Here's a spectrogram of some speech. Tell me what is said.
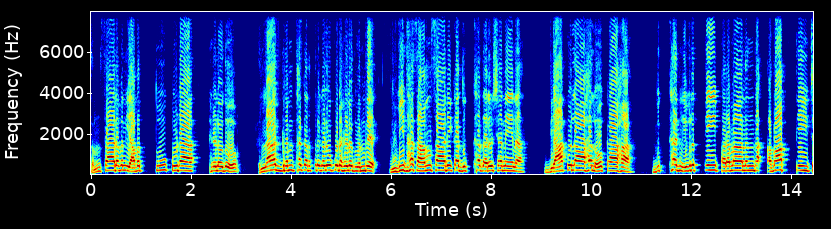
ಸಂಸಾರವನ್ನು ಯಾವತ್ತೂ ಕೂಡ ಹೇಳೋದು, ಎಲ್ಲಾ ಗ್ರಂಥಕರ್ತೃಗಳು ಕೂಡ ಹೇಳೋದು ಒಂದೇ, ವಿವಿಧ ಸಾಂಸಾರಿಕ ದುಃಖ ದರ್ಶನೇನ, ವ್ಯಾಕುಲಾಹ ಲೋಕಾಹ, ದುಃಖ ನಿವೃತ್ತಿ ಪರಮಾನಂದ ಅವಾಪ್ತೈಚ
